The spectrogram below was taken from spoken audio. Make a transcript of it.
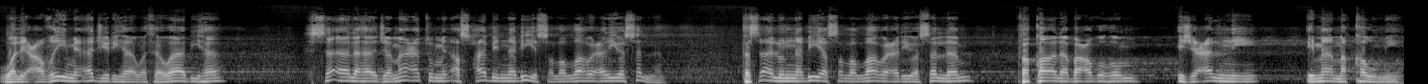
ولعظيم أجرها وثوابها سألها جماعة من أصحاب النبي صلى الله عليه وسلم. فسألوا النبي صلى الله عليه وسلم فقال بعضهم اجعلني إمام قومي.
